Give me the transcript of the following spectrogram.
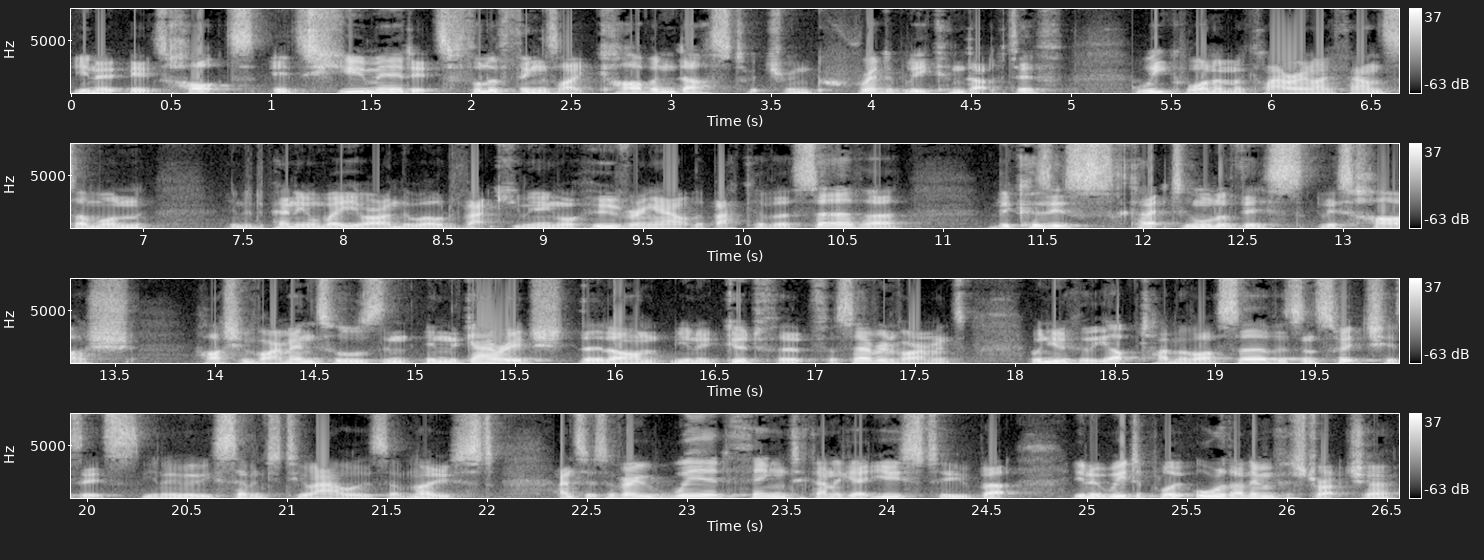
You know, it's hot, it's humid, it's full of things like carbon dust, which are incredibly conductive. Week one at McLaren, I found someone, you know, depending on where you are in the world, vacuuming or hoovering out the back of a server because it's collecting all of this this harsh harsh environmentals in, in the garage that aren't you know good for, for server environments. When you look at the uptime of our servers and switches, it's you know maybe 72 hours at most, and so it's a very weird thing to kind of get used to. But you know we deploy all of that infrastructure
